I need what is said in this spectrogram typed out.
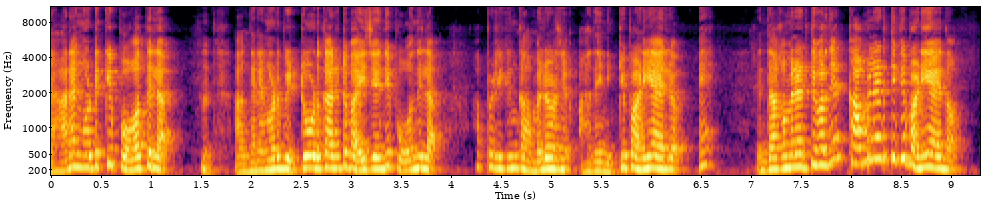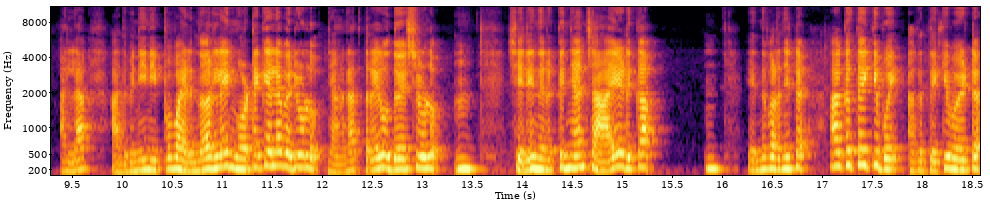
ഞാൻ അങ്ങോട്ടേക്ക് പോകത്തില്ല അങ്ങനെ അങ്ങോട്ട് വിട്ടുകൊടുക്കാനായിട്ട് വൈജയന്തി പോകുന്നില്ല. അപ്പോഴേക്കും കമൽ പറഞ്ഞു അതെനിക്ക് പണിയായല്ലോ. ഏ എന്താ കമലടുത്തി പറഞ്ഞ്? കമലടുത്തിക്ക് പണിയായെന്നോ. അല്ല അത് പിന്നെ ഇനിയിപ്പോൾ വരുന്നവരല്ലേ ഇങ്ങോട്ടേക്കല്ലേ വരുള്ളൂ. ഞാൻ അത്രയേ ഉദ്ദേശിച്ചുള്ളൂ. ശരി നിനക്ക് ഞാൻ ചായ എടുക്കാം. എന്ന് പറഞ്ഞിട്ട് അകത്തേക്ക് പോയി. അകത്തേക്ക് പോയിട്ട്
